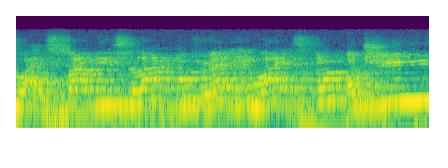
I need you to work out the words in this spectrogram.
twice. Bobby Slot, Freddie White, a cheese.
